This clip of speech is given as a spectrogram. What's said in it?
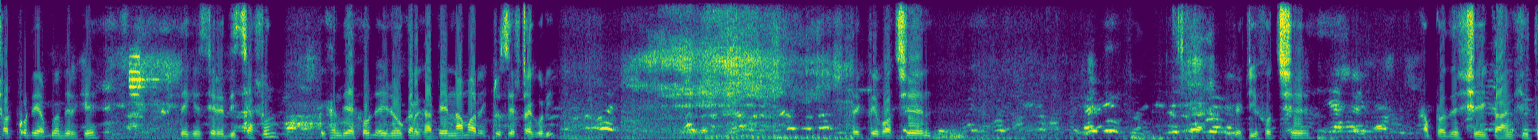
শর্টকাটে আপনাদেরকে দেখে ছেড়ে দিচ্ছি। আসুন, এখান দিয়ে এখন এই নৌকার ঘাটে নামার একটু চেষ্টা করি। দেখতে পাচ্ছেন, এটি হচ্ছে আপনাদের সেই কাঙ্ক্ষিত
